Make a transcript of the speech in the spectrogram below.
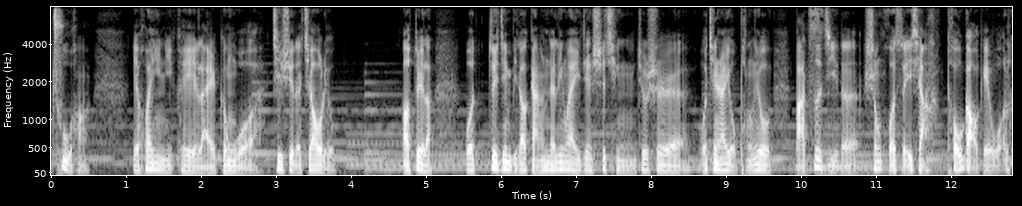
触哈？也欢迎你可以来跟我继续的交流。哦，对了。我最近比较感恩的另外一件事情，就是我竟然有朋友把自己的生活随想 投稿给我了。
